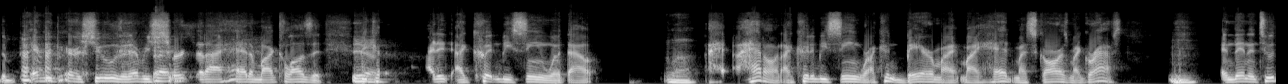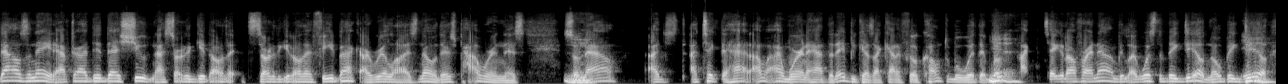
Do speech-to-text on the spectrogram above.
the every pair of shoes and every right. shirt that I had in my closet yeah. because I did I couldn't be seen without Wow. I, had on. I couldn't be seen where I couldn't bear my my head, my scars, my grafts. Mm-hmm. And then in 2008, after I did that shoot and I started to get all that started to get all that feedback, I realized no, there's power in this. So mm-hmm. now I just I take the hat. I'm, I'm, wearing a hat today because I kind of feel comfortable with it. But yeah. I can take it off right now and be like, "What's the big deal? No big deal." Yeah.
